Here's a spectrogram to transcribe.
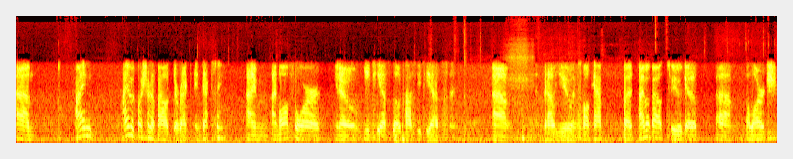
Um, I'm I have a question about direct indexing. I'm I'm all for you know ETF, low cost ETFs, and, um, and value and small cap, but I'm about to get um, a large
